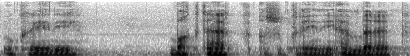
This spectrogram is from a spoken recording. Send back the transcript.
ukráni bakták, az ukráni emberek,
